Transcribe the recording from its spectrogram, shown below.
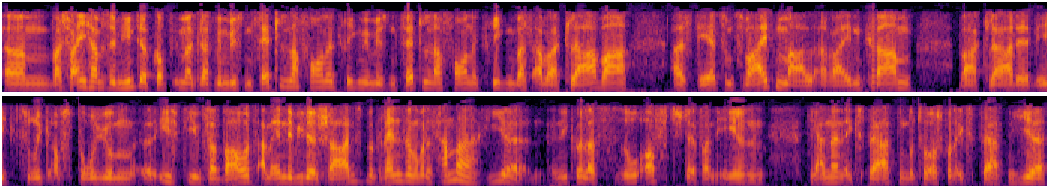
Ähm, wahrscheinlich haben sie im Hinterkopf immer gesagt, wir müssen Vettel nach vorne kriegen, wir müssen Vettel nach vorne kriegen. Was aber klar war, als der zum zweiten Mal reinkam, war klar, der Weg zurück aufs Podium äh, ist ihm verbaut. Am Ende wieder Schadensbegrenzung, aber das haben wir hier, Nikolas, so oft, Stefan Ehlen, die anderen Experten, Motorsportexperten hier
